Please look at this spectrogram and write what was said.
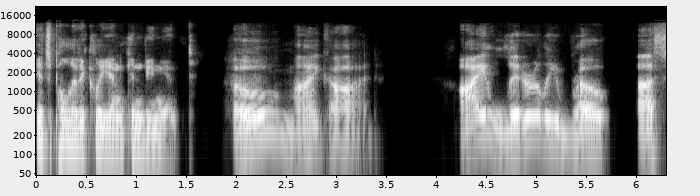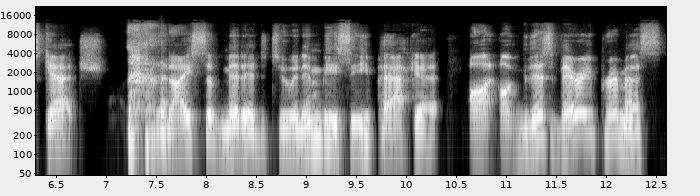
it's politically inconvenient. Oh my god. I literally wrote a sketch that I submitted to an NBC packet on, on this very premise,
